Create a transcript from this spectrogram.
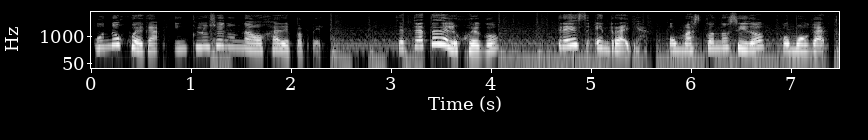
uno juega incluso en una hoja de papel. Se trata del juego 3 en raya, o más conocido como gato,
